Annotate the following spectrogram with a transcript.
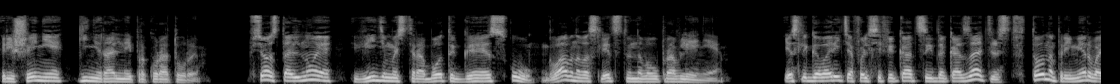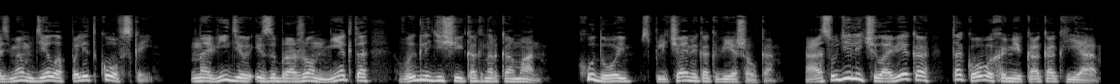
решения Генеральной прокуратуры. Все остальное – видимость работы ГСУ, Главного следственного управления. Если говорить о фальсификации доказательств, то, например, возьмем дело Политковской. На видео изображен некто, выглядящий как наркоман. Худой, с плечами как вешалка а осудили человека, такого хомяка, как я.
